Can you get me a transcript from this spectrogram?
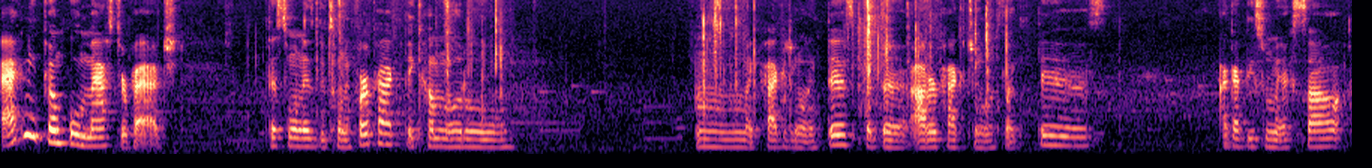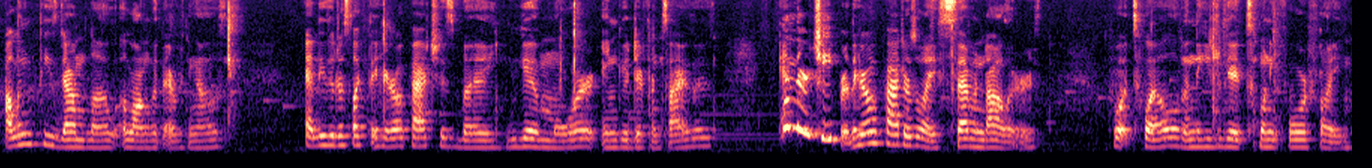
Acne Pimple Master Patch. This one is the 24 pack. They come in a little um, like packaging like this, but the outer packaging looks like this. I got these from YesStyle. I'll link these down below along with everything else. And these are just like the hero patches, but you get more in good different sizes. And they're cheaper. The hero patches are like $7 for what, 12? And these you get 24 for like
